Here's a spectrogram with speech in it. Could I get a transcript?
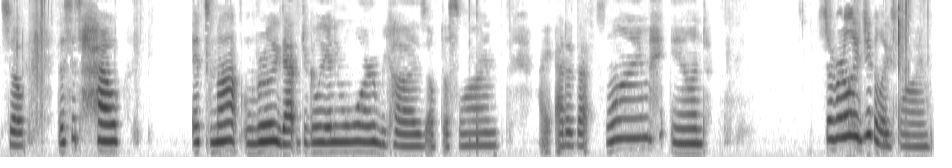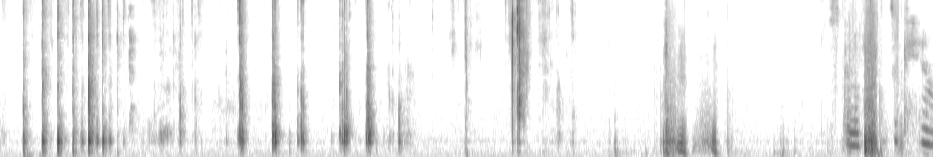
So this is how it's not really that jiggly anymore because of the slime. I added that slime and it's a really jiggly slime. Just gonna fix the camera.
